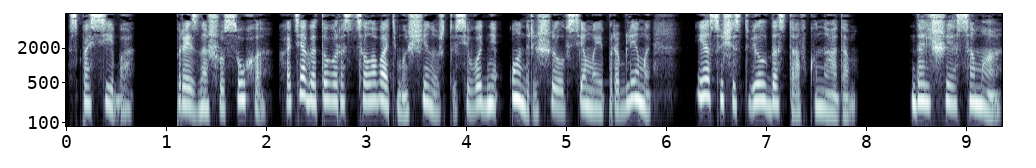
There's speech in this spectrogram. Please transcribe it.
«Спасибо», — произношу сухо, хотя готова расцеловать мужчину, что сегодня он решил все мои проблемы и осуществил доставку на дом. Дальше я сама.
